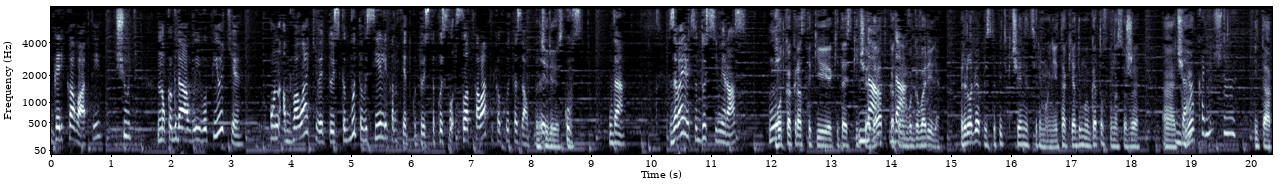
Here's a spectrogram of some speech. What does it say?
горьковатый чуть, но когда вы его пьете, он обволакивает, то есть как будто вы съели конфетку, то есть такой сл- сладковатый какой-то запах, э, Интересно. вкус. Да. Заваривается до 7 раз. Не- Вот как раз-таки китайский чай, Да, да, о котором да. вы говорили. Предлагаю приступить к чайной церемонии. Итак, я думаю, готов у нас уже э, Да, чаек. конечно. Итак,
